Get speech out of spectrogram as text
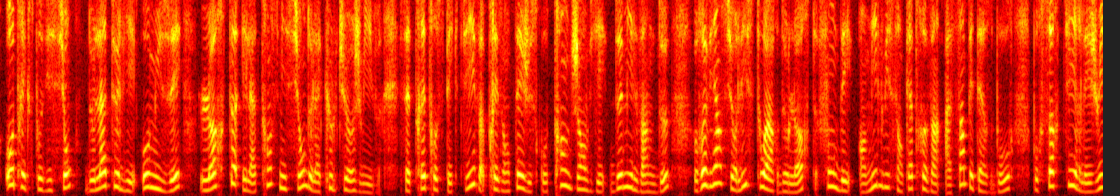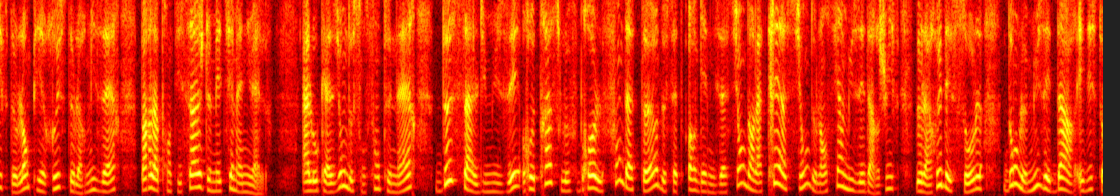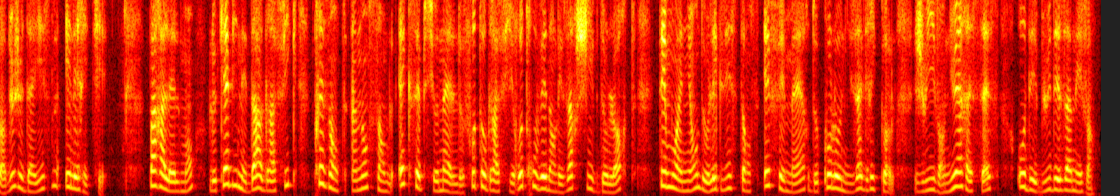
Autre exposition de l'atelier au musée, l'Horte et la transmission de la culture juive. Cette rétrospective, présentée jusqu'au 30 janvier 2022, revient sur l'histoire de l'Horte fondée en 1880 à Saint-Pétersbourg pour sortir les juifs de l'Empire russe de leur misère par l'apprentissage de métiers manuels. À l'occasion de son centenaire, deux salles du musée retracent le rôle fondateur de cette organisation dans la création de l'ancien musée d'art juif de la rue des Saules, dont le musée d'art et d'histoire du judaïsme est l'héritier. Parallèlement, le cabinet d'art graphique présente un ensemble exceptionnel de photographies retrouvées dans les archives de l'Horte, témoignant de l'existence éphémère de colonies agricoles juives en URSS au début des années 20.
